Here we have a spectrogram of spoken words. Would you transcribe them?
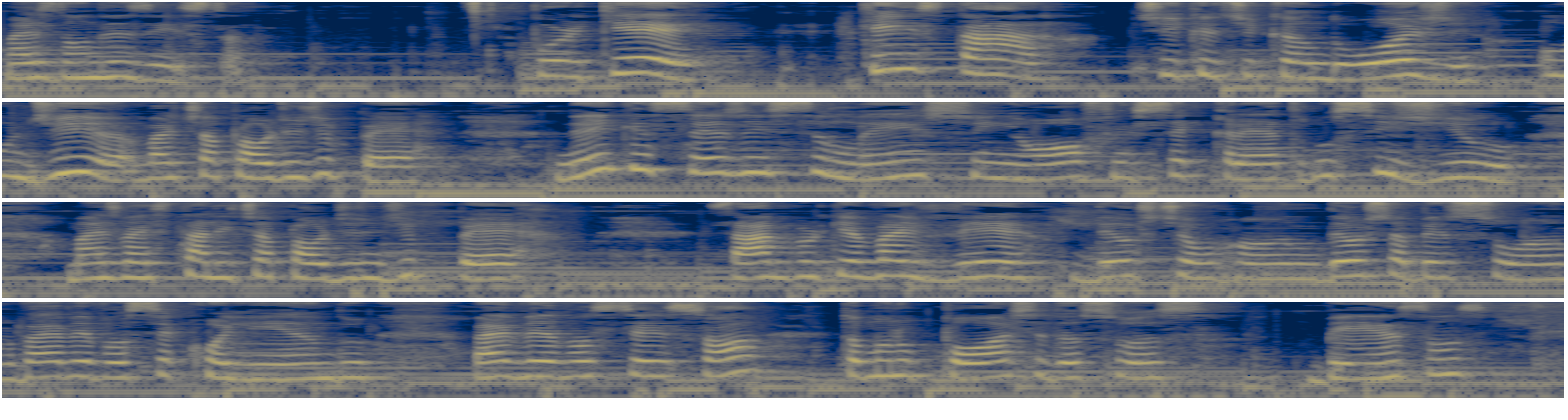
Mas não desista. Porque quem está te criticando hoje, um dia vai te aplaudir de pé. Nem que seja em silêncio, em off, em secreto, no sigilo, mas vai estar ali te aplaudindo de pé. Sabe? Porque vai ver Deus te honrando, Deus te abençoando, vai ver você colhendo, vai ver você só tomando posse das suas bênçãos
